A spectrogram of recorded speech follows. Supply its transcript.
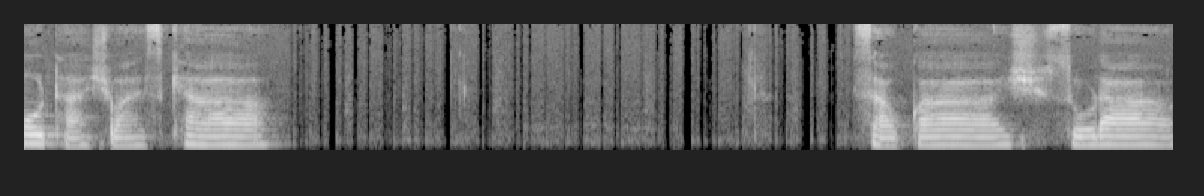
मोठा श्वास घ्या. सावकाश सोडा.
